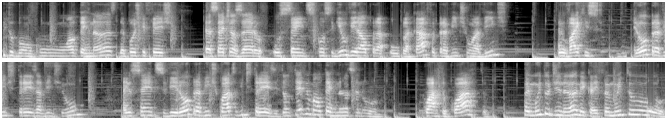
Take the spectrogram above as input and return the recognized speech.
muito bom com alternância, depois que fez 17 a 0, o Saints conseguiu virar o, placar, foi para 21 a 20. O Vikings virou para 23 a 21. Aí o Saints virou para 24 a 23. Então teve uma alternância no quarto quarto. Foi muito dinâmica e foi muito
